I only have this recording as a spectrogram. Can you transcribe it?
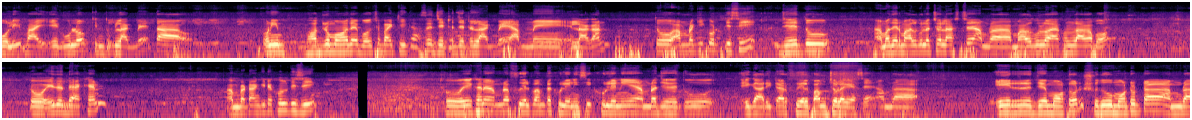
বলি, ভাই, এগুলো কিন্তু লাগবে। তা উনি ভদ্র মহোদয় বলছে, ভাই, ঠিক আছে, যেটা যেটা লাগবে, আপনি লাগান। তো আমরা কি করতেছি, যেহেতু আমাদের মালগুলো চলে আসছে, আমরা মালগুলো এখন লাগাবো। তো এই যে দেখেন, আমরা টাঙ্কিটা খুলতেছি। তো এখানে আমরা ফুয়েল পাম্পটা খুলে নিছি। খুলে নিয়ে আমরা যেহেতু এই গাড়িটার ফুয়েল পাম্প চলে গেছে, আমরা এর যে মোটর শুধু মোটরটা আমরা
